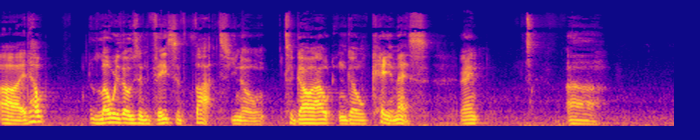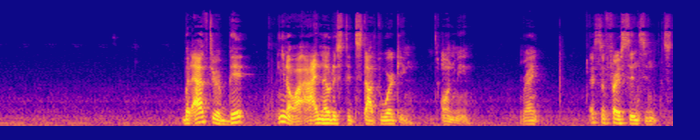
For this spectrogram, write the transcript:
uh, it helped lower those invasive thoughts. You know, to go out and go KMS, right? Uh, but after a bit, you know, I, I noticed it stopped working on me, right? That's the first instance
